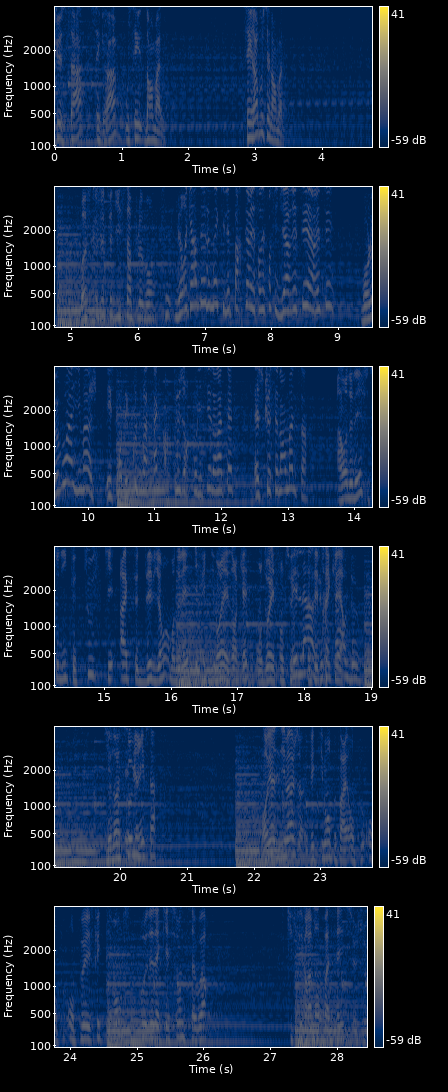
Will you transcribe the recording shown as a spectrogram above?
Est-ce que ça, c'est grave ou c'est normal? C'est grave ou c'est normal? Moi, ce que je te dis simplement, Mais regardez, le mec, il est par terre, il est sans défense, il dit arrêtez, arrêtez. Bon, on le voit à l'image. Et il se prend des coups de matraque par plusieurs policiers dans la tête. Est-ce que c'est normal ça? À un moment donné, je te dis que tout ce qui est acte déviant, à un moment donné, effectivement, il y a les enquêtes, on doit les sanctionner. Mais là, ça, c'est très clair. de- Benoît, c'est dérive ça Regarde les images, effectivement, on peut, parler, on, peut, on peut- on peut effectivement se poser la question de savoir ce qui s'est vraiment passé. Ce jeu.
